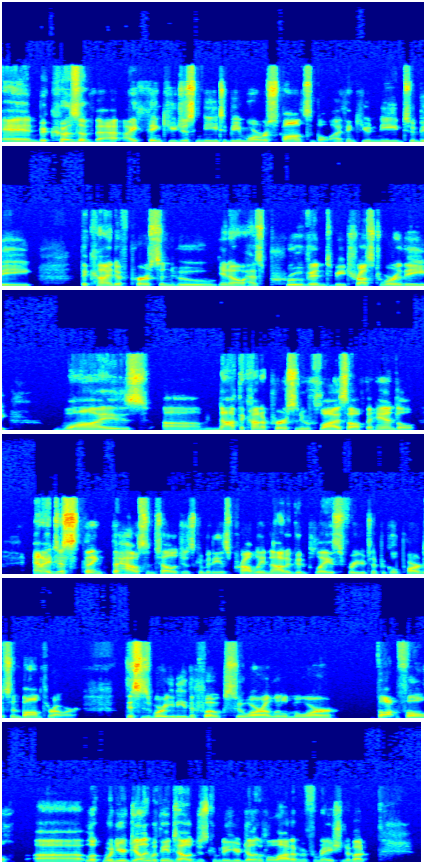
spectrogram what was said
And because of that, I think you just need to be more responsible. I think you need to be the kind of person who, you know, has proven to be trustworthy, wise, um, not the kind of person who flies off the handle. And I just think the House Intelligence Committee is probably not a good place for your typical partisan bomb thrower. This is where you need the folks who are a little more thoughtful, uh, look, when you're dealing with the intelligence committee, you're dealing with a lot of information about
